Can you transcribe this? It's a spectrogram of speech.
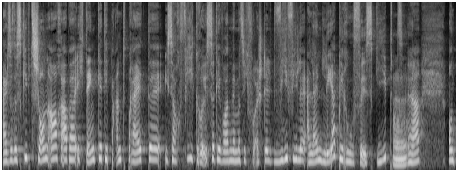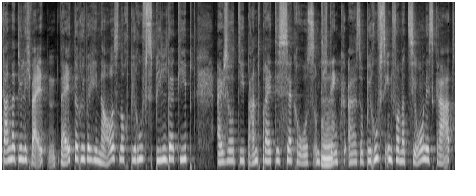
Also das gibt's schon auch, aber ich denke, die Bandbreite ist auch viel größer geworden, wenn man sich vorstellt, wie viele allein Lehrberufe es gibt. Mhm. Ja, und dann natürlich weit, weit darüber hinaus noch Berufsbilder gibt. Also die Bandbreite ist sehr groß. Und mhm. ich denke, also Berufsinformation ist gerade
